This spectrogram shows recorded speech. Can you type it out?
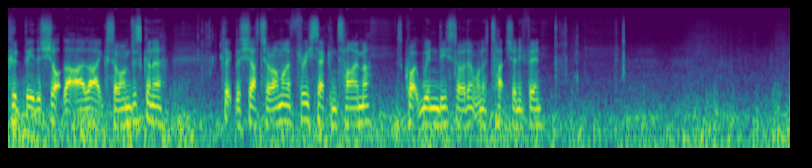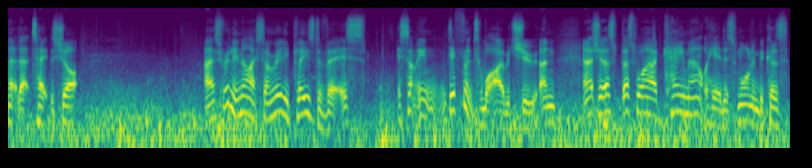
could be the shot that I like. So I'm just gonna click the shutter. I'm on a three second timer. It's quite windy, so I don't want to touch anything. Let that take the shot. And it's really nice. I'm really pleased with it. It's it's something different to what I would shoot. And and actually that's that's why I came out here this morning because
